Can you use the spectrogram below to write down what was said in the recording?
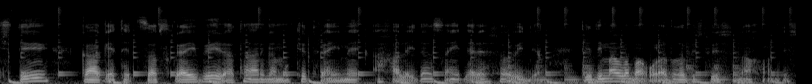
HD გააკეთეთ subscribe-ი, რათა არ გამოგჩეთ რაიმე ახალი და საინტერესო ვიდეო. დიდი მადლობა ყურადღებისთვის, ნახვამდის.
